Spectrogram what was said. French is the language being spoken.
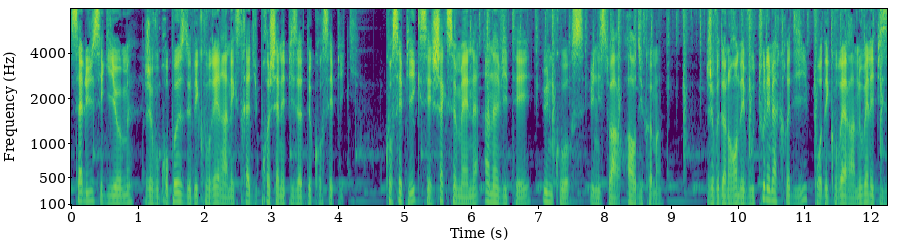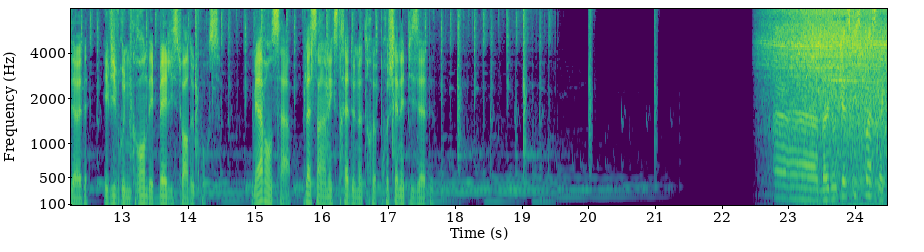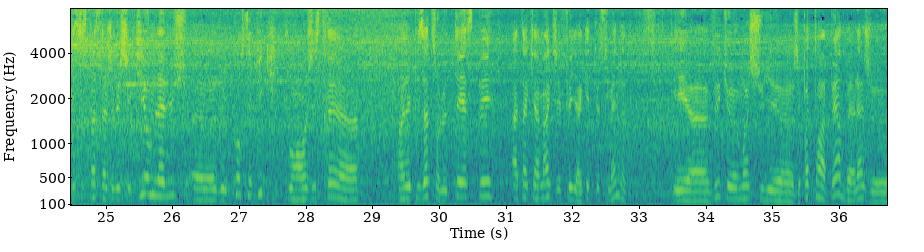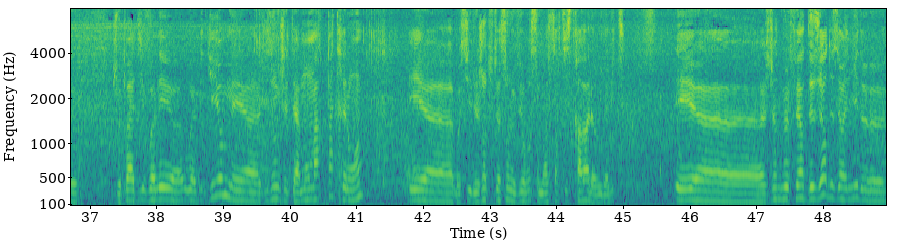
Salut, c'est Guillaume. Je vous propose de découvrir un extrait du prochain épisode de Course épique. Course épique, c'est chaque semaine un invité, une course, une histoire hors du commun. Je vous donne rendez-vous tous les mercredis pour découvrir un nouvel épisode et vivre une grande et belle histoire de course. Mais avant ça, place à un extrait de notre prochain épisode. bah donc qu'est-ce qui se passe là? Qu'est-ce qui se passe là? Je vais chez Guillaume Laluche euh, de Course Épique pour enregistrer euh, un épisode sur le TSP Atacama que j'ai fait il y a quelques semaines. Et euh, vu que moi je suis j'ai pas de temps à perdre, bah là je je veux pas dévoiler où habite Guillaume, mais disons que j'étais à Montmartre pas très loin. Et si les gens de toute façon le verrou sur ma sortie Strava là où il habite. Et je viens de me faire 2 heures, 2 heures et demie de,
